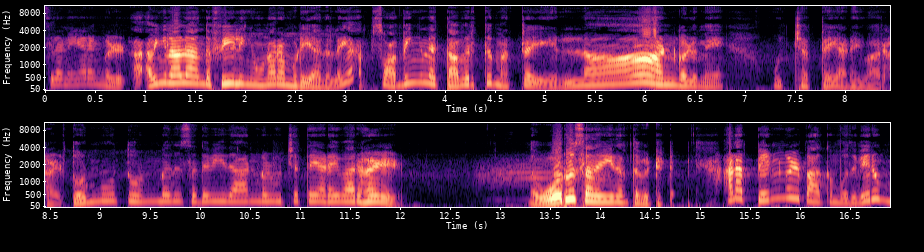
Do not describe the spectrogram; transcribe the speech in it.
சில நேரங்கள் அவங்களால அந்த ஃபீலிங் உணர முடியாது இல்லையா? ஸோ அவங்கள தவிர்த்து மற்ற எல்லா ஆண்களுமே உச்சத்தை அடைவார்கள். தொண்ணூற்றி ஒன்பது சதவீத ஆண்கள் உச்சத்தை அடைவார்கள். இந்த ஒரு சதவீதத்தை விட்டுட்டு. ஆனால் பெண்கள் பார்க்கும்போது வெறும்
